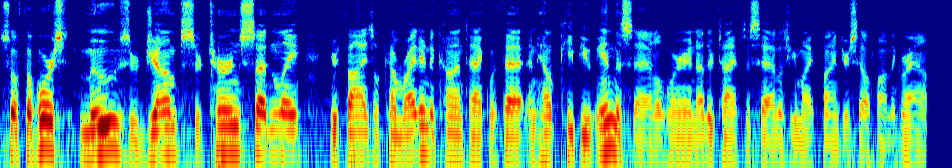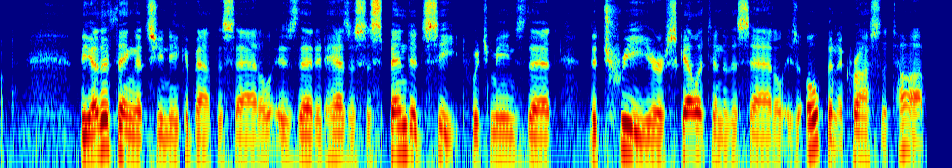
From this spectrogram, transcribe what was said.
So if the horse moves or jumps or turns suddenly, your thighs will come right into contact with that and help keep you in the saddle, where in other types of saddles you might find yourself on the ground. The other thing that's unique about the saddle is that it has a suspended seat, which means that the tree or skeleton of the saddle is open across the top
